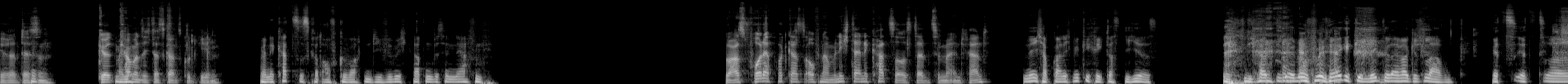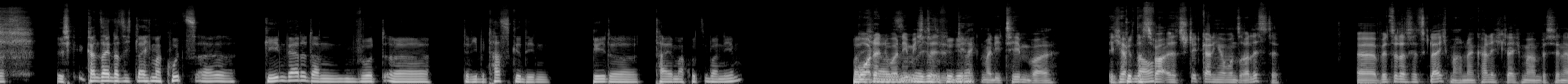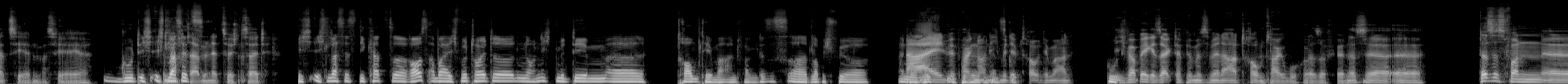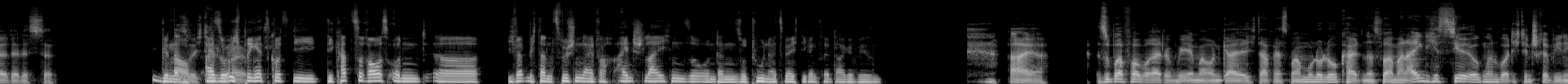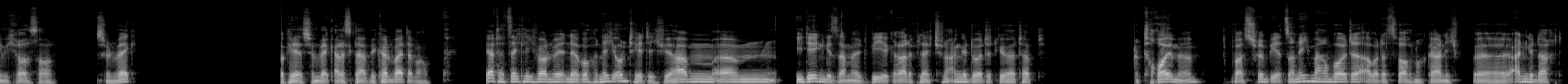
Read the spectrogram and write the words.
Währenddessen Meine- kann man sich das ganz gut geben. Meine Katze ist gerade aufgewacht und die will mich gerade ein bisschen nerven. Du hast vor der Podcastaufnahme nicht deine Katze aus deinem Zimmer entfernt. Nee, ich habe gar nicht mitgekriegt, dass die hier ist. die hat sich irgendwo hergelegt und einfach geschlafen. Jetzt, jetzt, äh, ich kann sein, dass ich gleich mal kurz äh, gehen werde, dann wird äh, der liebe Taske den Redeteil mal kurz übernehmen. Boah, dann ja übernehme ich ja so viel rede. direkt mal die Themenwahl. Ich habe, das Genau. war, das steht gar nicht auf unserer Liste. Äh, willst du das jetzt gleich machen? Dann kann ich gleich mal ein bisschen erzählen, was wir hier Gut, ich, ich gemacht lasse haben in jetzt, der Zwischenzeit. ich, ich lass jetzt die Katze raus, aber ich würde heute noch nicht mit dem äh, Traumthema anfangen. Das ist, äh, glaube ich, für eine Nein, wir fangen noch nicht mit dem gut. Traumthema an. Gut. Ich habe ja gesagt, dafür müssen wir eine Art Traumtagebuch oder so führen. Das ist ja, äh, das ist von äh, der Liste. Genau. Also Also ich ich, denke mal- bringe jetzt kurz die, die Katze raus und äh, ich werde mich dann zwischen einfach einschleichen so und dann so tun, als wäre ich die ganze Zeit da gewesen. Ah ja. Super Vorbereitung wie immer und geil. Ich darf erstmal einen Monolog halten. Das war mein eigentliches Ziel. Irgendwann wollte ich den Schrebi nämlich raushauen. Ist schon weg? Okay, ist schon weg. Alles klar, wir können weitermachen. Ja, tatsächlich waren wir in der Woche nicht untätig. Wir haben ähm, Ideen gesammelt, wie ihr gerade vielleicht schon angedeutet gehört habt. Träume, was Schrimpi jetzt noch nicht machen wollte, aber das war auch noch gar nicht äh, angedacht,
